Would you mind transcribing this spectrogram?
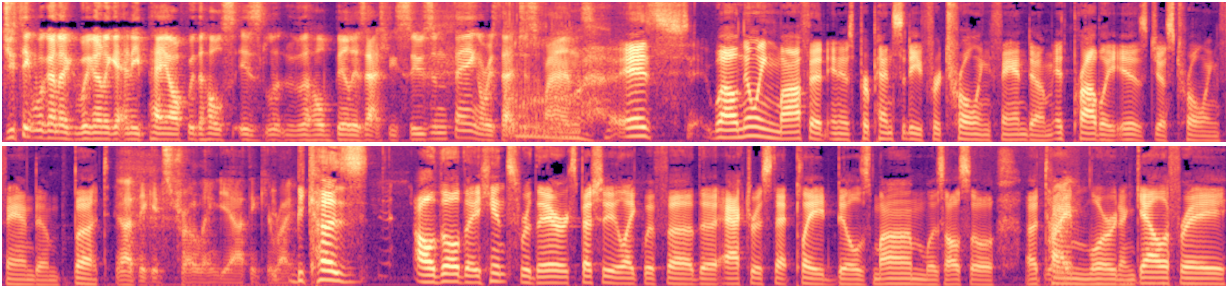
Do you think we're gonna we're gonna get any payoff with the whole is the whole Bill is actually Susan thing, or is that just fans? It's well, knowing Moffat and his propensity for trolling fandom, it probably is just trolling fandom. But I think it's trolling. Yeah, I think you're right. because although the hints were there, especially like with uh, the actress that played Bill's mom was also a Time Lord on Gallifrey,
